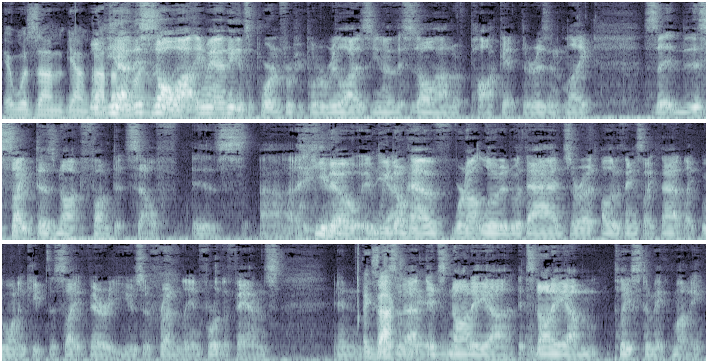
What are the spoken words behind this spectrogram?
it was, um, yeah, I'm glad. Well, yeah, this is all out. I mean, I think it's important for people to realize, you know, this is all out of pocket. There isn't like this site does not fund itself. Is uh, you know, we Yeah. don't have we're not loaded with ads or other things like that. Like we want to keep the site very user friendly and for the fans. And Exactly. of that, it's not a uh, it's not a um, place to make money.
